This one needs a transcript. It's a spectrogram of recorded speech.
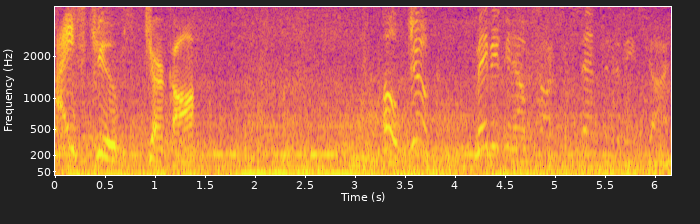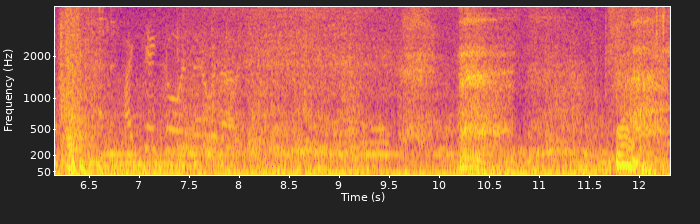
ice cubes, jerk off. Oh, Duke, maybe you can help talk some sense into these guys. I can't go in there without a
